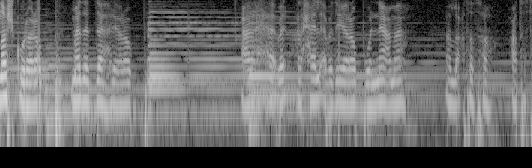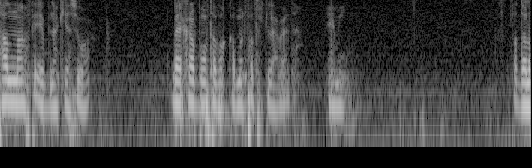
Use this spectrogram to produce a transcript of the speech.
نشكر يا رب مدى الدهر يا رب على الح- على الحياة الأبدية يا رب والنعمة اللي أعطتها أعطتها لنا في ابنك يسوع. بارك رب ما تبقى من فترة العبادة. آمين. تفضلوا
